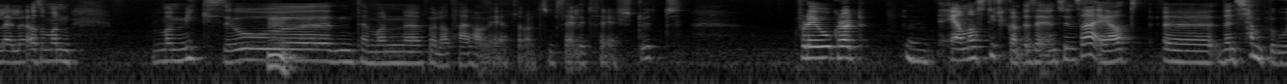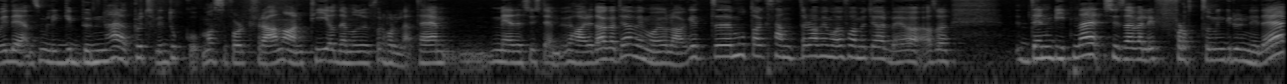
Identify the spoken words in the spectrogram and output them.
Eller altså man, man mikser jo mm. til man føler at her har vi et eller annet som ser litt fresht ut. For det er jo klart En av styrkene til serien, syns jeg, er at den kjempegode ideen som ligger i bunnen her, at plutselig dukker opp masse folk fra en annen tid, og det må du forholde deg til med det systemet vi har i dag. At ja, vi må jo lage et uh, mottakssenter, da, vi må jo få dem ut i arbeid. Og, altså, den biten der syns jeg er veldig flott som en grunnidé.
